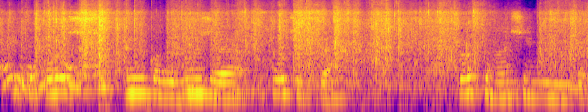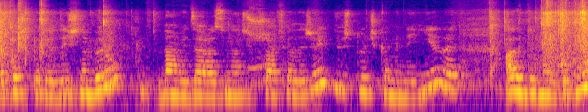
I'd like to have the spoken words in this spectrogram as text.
Також інколи дуже хочеться просто наші іменинники. Також періодично беру. Навіть зараз у нас в шафі лежить дві штучки, ми не їли, але думаю, куплю,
